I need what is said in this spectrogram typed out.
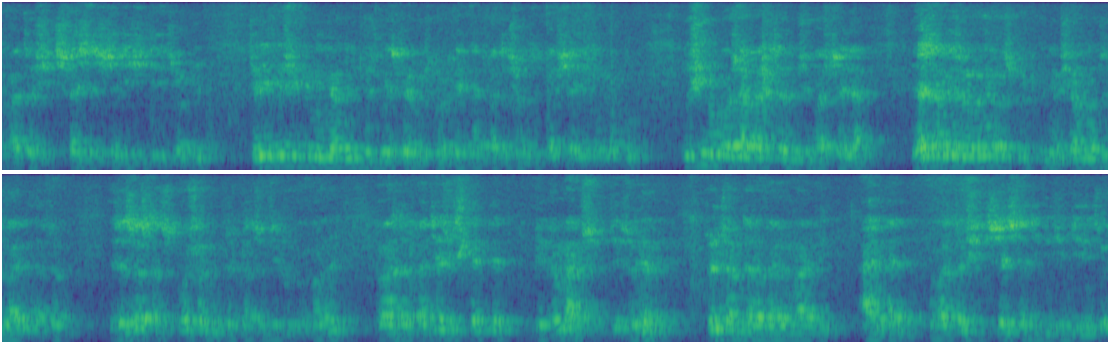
o wartości 649 zł, czyli wyżej wymienionym w dniu 28 kwietnia 2021 roku. Usiłował zabrać celu przywłaszczenia Zaangażowanego skutku nie osiągnął z uwagi na to, że został zgłoszony przez pracowników ochrony oraz do kradzieży w sklepie Wielkomarsza w Dzierżoniowie. Kluczem do roweru marki Angel o wartości 499 zł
